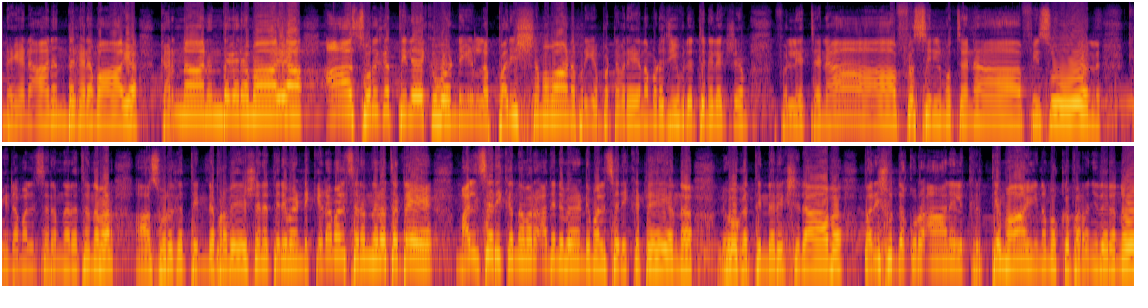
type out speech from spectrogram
നയനാനന്ദകരമായ കർണാനന്ദകരമായ ആ സ്വർഗത്തിലേക്ക് വേണ്ടിയുള്ള പരിശ്രമമാണ് പ്രിയപ്പെട്ടവരെ നമ്മുടെ ജീവിതത്തിന്റെ ലക്ഷ്യം. കിടമത്സരം നടത്തുന്നവർ ആ സ്വർഗത്തിന്റെ പ്രവേശനത്തിന് വേണ്ടി കിടമത്സരം നടത്തട്ടെ. മത്സരിക്കുന്നവർ അതിനു വേണ്ടി മത്സരിക്കട്ടെ എന്ന് ലോകത്തിന്റെ രക്ഷിതാവ് പരിശുദ്ധ ഖുർആാനിൽ കൃത്യമായി നമുക്ക് പറഞ്ഞു തരുന്നു.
